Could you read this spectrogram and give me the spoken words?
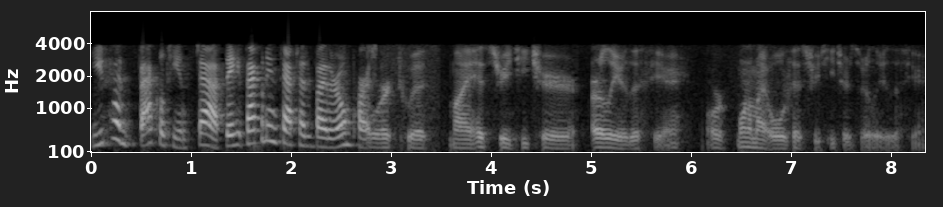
you've had faculty and staff. They faculty and staff had to buy their own parts. I worked with my history teacher earlier this year, or one of my old history teachers earlier this year.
